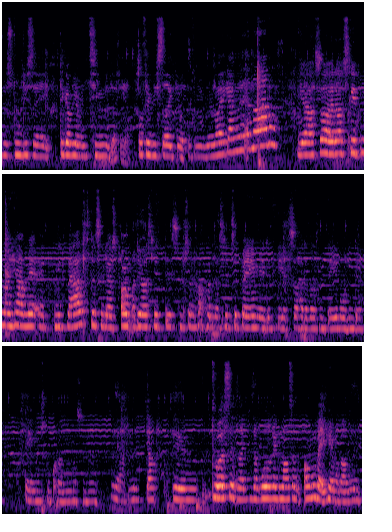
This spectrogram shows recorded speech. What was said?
hvis du lige sagde, det gør vi om en time eller sådan noget, så fik vi stadig gjort det, fordi vi var i gang med noget andet. Ja, så er der sket noget her med, at mit værelse det skal laves om, og det er også lidt det, som sådan har holdt os lidt tilbage med det, fordi at så har der været sådan dage, hvor hende der damen skulle komme og sådan noget. Ja, men der, øhm, du har også selv sagt, at der rigtig meget sådan om bag kameraet, men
